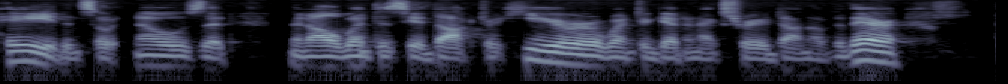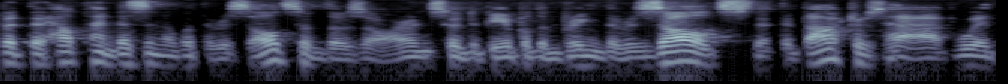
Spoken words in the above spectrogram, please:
paid, and so it knows that Manal went to see a doctor here or went to get an X-ray done over there, but the health plan doesn't know what the results of those are. And so to be able to bring the results that the doctors have with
